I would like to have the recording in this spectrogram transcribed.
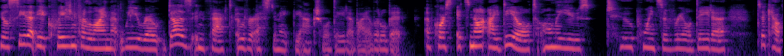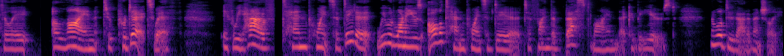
You'll see that the equation for the line that we wrote does in fact overestimate the actual data by a little bit. Of course, it's not ideal to only use two points of real data to calculate a line to predict with. If we have 10 points of data, we would want to use all 10 points of data to find the best line that could be used. And we'll do that eventually.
